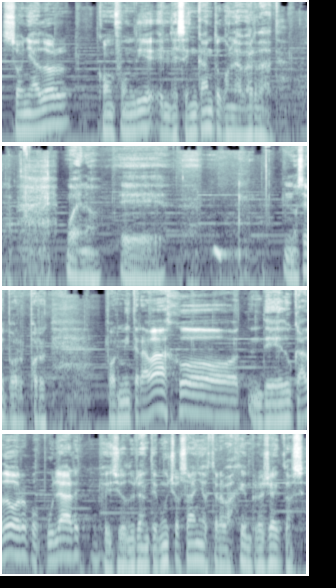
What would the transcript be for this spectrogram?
soñador, confundí el desencanto con la verdad. Bueno, eh, no sé, por, por por mi trabajo de educador popular, yo durante muchos años trabajé en proyectos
